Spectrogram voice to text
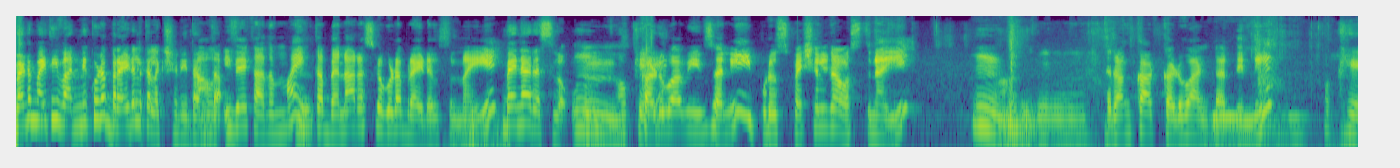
మేడం అయితే ఇవన్నీ కూడా బ్రైడల్ కలెక్షన్ ఇదంతా. ఇవే కాదమ్మా. ఇంకా బెనారస్లో కూడా బ్రైడల్స్ ఉన్నాయి. బెనారస్లో ఓకే కడువా వీవ్స్ అని ఇప్పుడు స్పెషల్గా వస్తున్నాయి. రంకాట్ కడువా అంటారు దీన్ని. ఓకే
